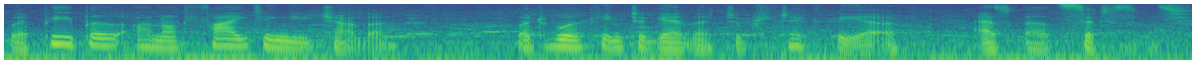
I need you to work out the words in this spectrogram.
where people are not fighting each other, but working together to protect the earth as earth citizens.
